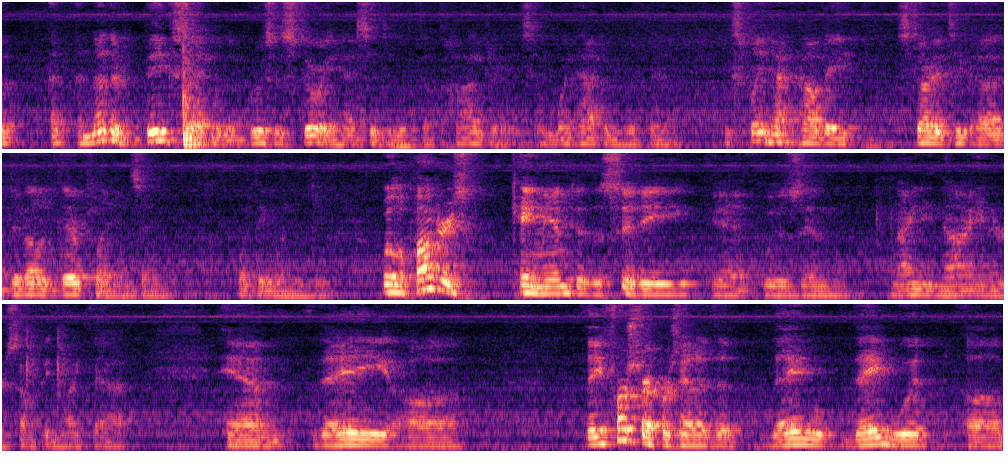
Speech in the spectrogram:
But another big segment of Bruce's story has to do with the Padres and what happened with them. Explain how, how they started to uh, develop their plans and what they wanted to do. Well, the Padres came into the city. It was in '99 or something like that, and they uh, they first represented that they they would uh,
